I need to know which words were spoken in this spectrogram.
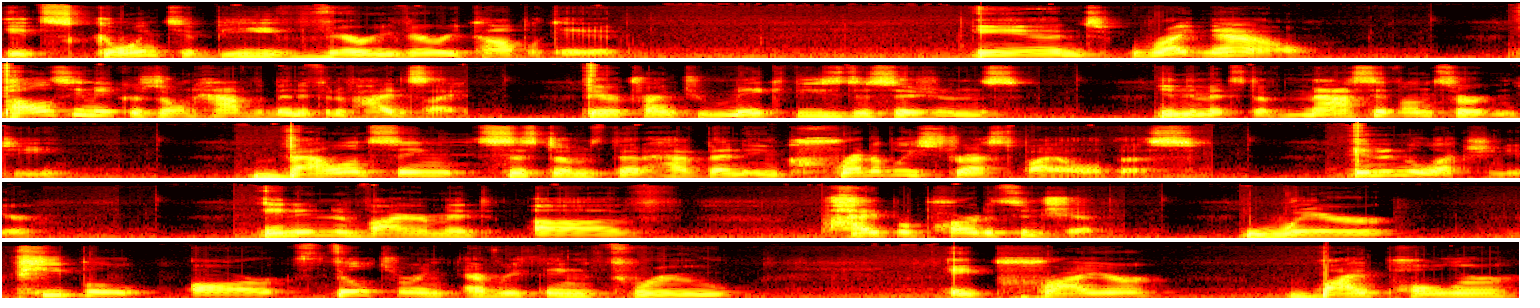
it's going to be very, very complicated. And right now, policymakers don't have the benefit of hindsight. They're trying to make these decisions in the midst of massive uncertainty, balancing systems that have been incredibly stressed by all of this. In an election year, in an environment of hyperpartisanship, where people are filtering everything through a prior bipolar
